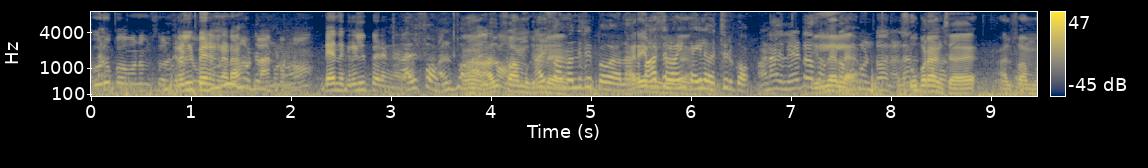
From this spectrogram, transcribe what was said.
குரு பவனம் கிரில் பேர் என்னடா? பிளான் பண்ணோம். டே அந்த கிரில் பேர் என்னடா? அல்ஃபாம் ஆ, அல்ஃபாம் கிரில் அல்ஃபாம் வந்துட்டு இப்போ நிறைய பார்சல் வாங்கி. கையில வச்சிருக்கோம். ஆனா லேட்டா இல்லை இல்லை. சூப்பராக இருந்துச்சு. அல்ஃபாம்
